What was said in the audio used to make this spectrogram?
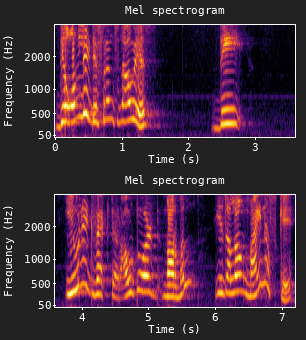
The only difference now is the unit vector outward normal is along minus k.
